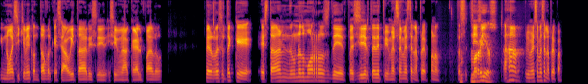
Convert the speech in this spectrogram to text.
no a decir que me contó porque se va a agüitar y se, y se me va a cagar el palo. Pero resulta que estaban unos morros de, pues decirte, de primer semestre en la prepa. Bueno, entonces, sí, sí, Morrillos. Ajá, primer semestre en la prepa.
